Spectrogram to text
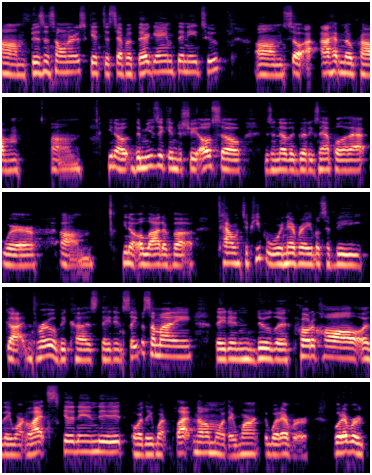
um business owners get to step up their game if they need to. Um so I, I have no problem um, you know, the music industry also is another good example of that, where um, you know a lot of uh, talented people were never able to be gotten through because they didn't sleep with somebody, they didn't do the protocol, or they weren't light skinned or they weren't platinum, or they weren't whatever whatever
